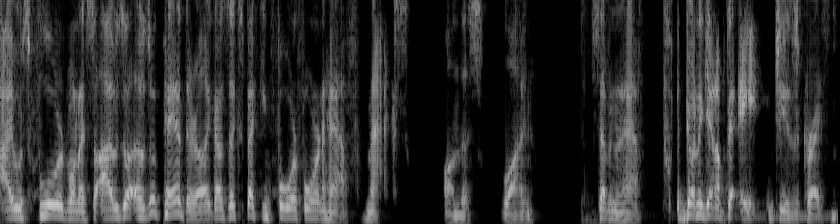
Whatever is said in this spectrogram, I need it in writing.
I was floored when I saw I was I was with Panther. Like I was expecting four, four and a half max on this line. Seven and a half. Gonna get up to eight. Jesus Christ.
